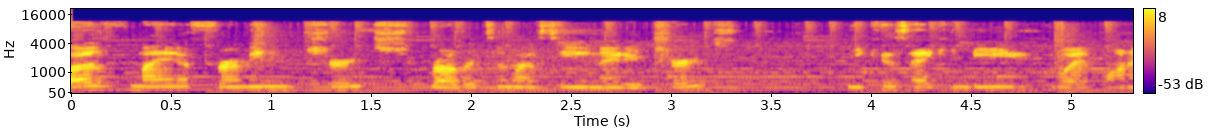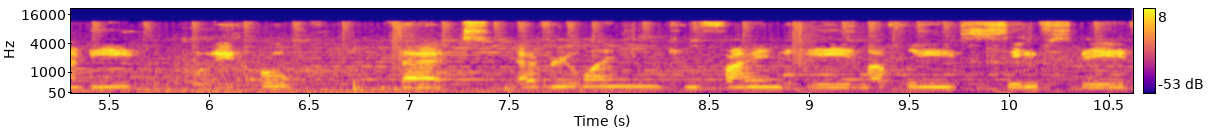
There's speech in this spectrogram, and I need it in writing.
Love my affirming church, Robertson Wesley United Church, because I can be who I want to be. I hope that everyone can find a lovely, safe space.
